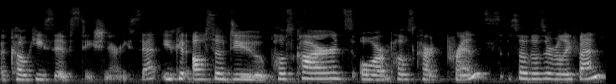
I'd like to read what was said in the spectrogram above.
a cohesive stationery set. You could also do postcards or postcard prints. So those are really fun.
